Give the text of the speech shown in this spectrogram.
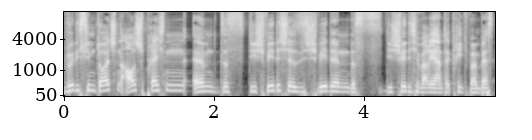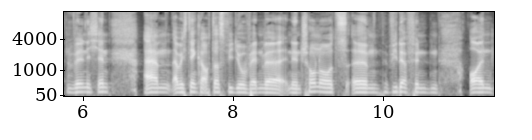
würde ich sie im Deutschen aussprechen, ähm, das, die schwedische die Schwedin, das, die schwedische Variante kriege ich beim besten Willen nicht hin. Ähm, aber ich denke, auch das Video werden wir in den Shownotes ähm, wiederfinden. Und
